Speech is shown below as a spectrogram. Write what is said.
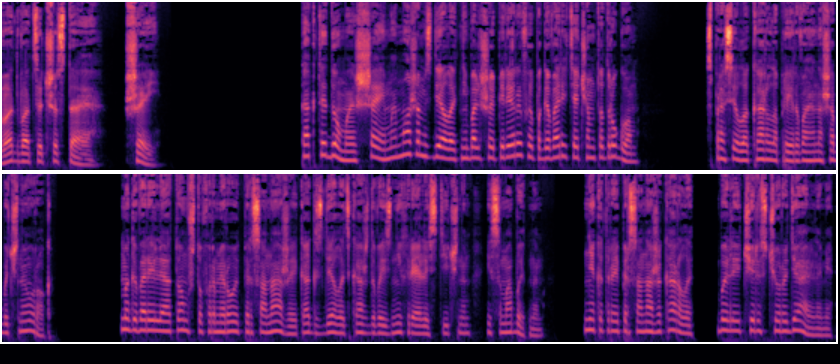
Глава 26. Шей. «Как ты думаешь, Шей, мы можем сделать небольшой перерыв и поговорить о чем-то другом?» — спросила Карла, прерывая наш обычный урок. Мы говорили о том, что формируют персонажи и как сделать каждого из них реалистичным и самобытным. Некоторые персонажи Карлы были чересчур идеальными,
